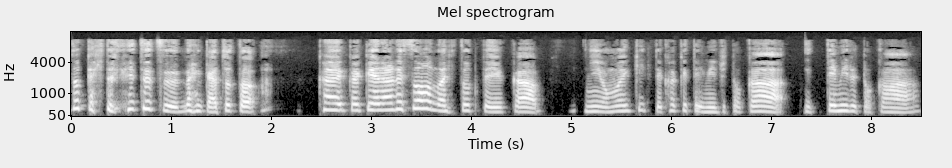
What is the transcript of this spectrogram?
どっか一人ずつなんかちょっと、声かけられそうな人っていうか、に思い切ってかけてみるとか、行ってみるとか、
